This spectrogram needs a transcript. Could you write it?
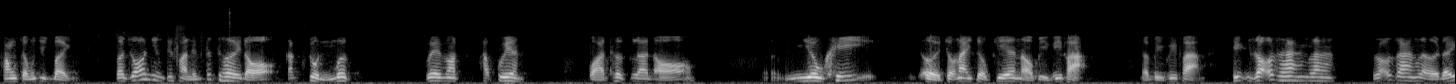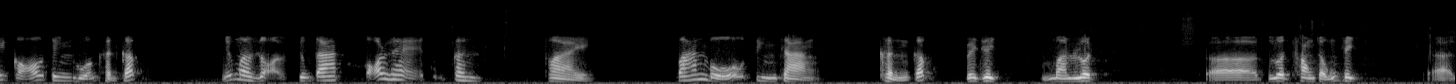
phòng chống dịch bệnh và do những cái phản ứng tức thời đó các chuẩn mực về mặt pháp quyền quả thực là nó nhiều khi ở chỗ này chỗ kia nó bị vi phạm nó bị vi phạm. Thì rõ ràng là rõ ràng là ở đấy có tình huống khẩn cấp. Nhưng mà rõ chúng ta có lẽ cũng cần phải ban bố tình trạng khẩn cấp về dịch mà luật uh, luật phòng chống dịch uh,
